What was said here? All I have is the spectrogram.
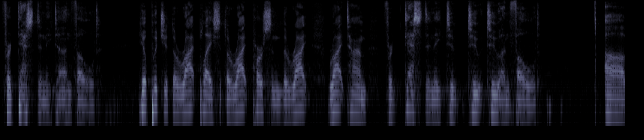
for destiny to unfold. He'll put you at the right place, at the right person, the right, right time for destiny to, to, to unfold. Uh,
